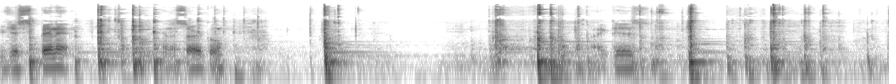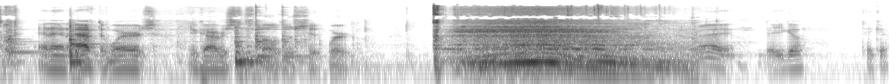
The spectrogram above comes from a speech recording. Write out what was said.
you just spin it in a circle like this. And then afterwards, your garbage disposal should work. All right, there you go. Take care.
